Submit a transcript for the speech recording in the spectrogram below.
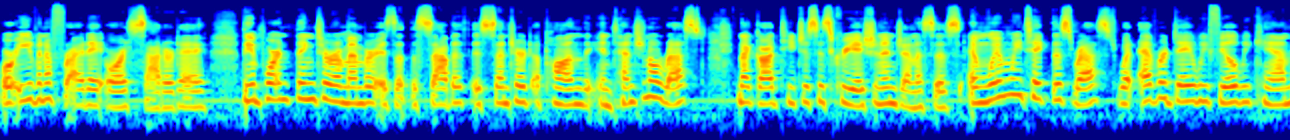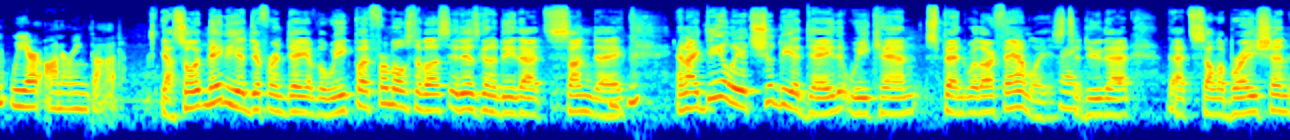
or even a Friday or a Saturday. The important thing to remember is that the Sabbath is centered upon the intentional rest that God teaches His creation in Genesis. And when we take this rest, whatever day we feel we can, we are honoring God. Yeah, so it may be a different day of the week, but for most of us, it is going to be that Sunday. Mm-hmm. And ideally, it should be a day that we can spend with our families right. to do that that celebration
